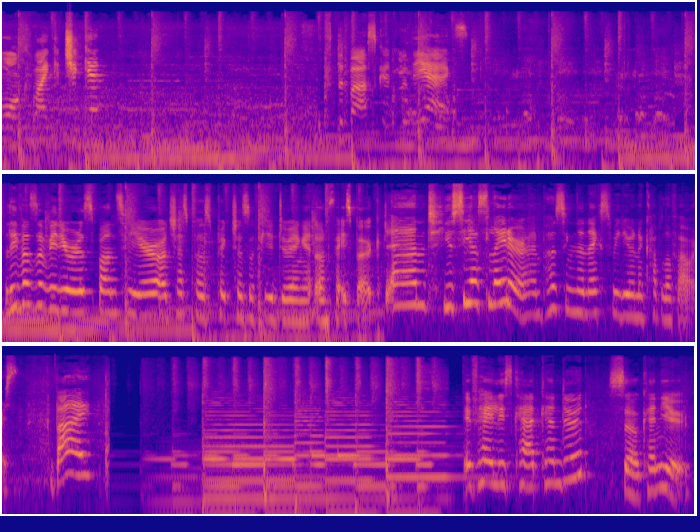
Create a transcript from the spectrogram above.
Walk like a chicken. The basket with the eggs. Leave us a video response here or just post pictures of you doing it on Facebook. And you see us later. I'm posting the next video in a couple of hours. Bye! If Haley's cat can do it, so can you.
